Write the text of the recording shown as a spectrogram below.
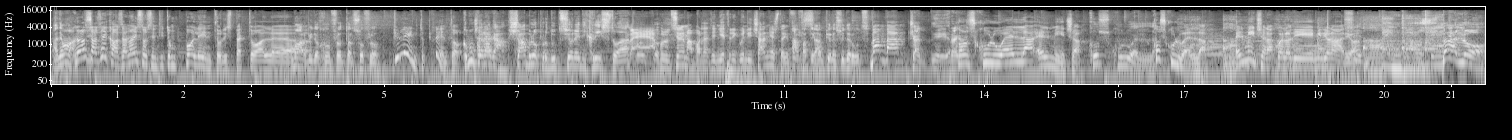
Andiamo avanti. Non lo so, sai cosa? Noi sono sentito un po' lento rispetto al. Morbido confronto al suo flow. Più lento, più lento. Comunque, Cioè, raga, Shablo produzione di Cristo, eh. Beh, la produzione mi ha portato indietro di 15 anni e sto in ha fissa. fatto il campione sui The Roots. Bam bam! Cioè, eh, raga, Con Sculuella e il Micia. Cosculuella. Con Sculuella. E il Micia era quello di milionario. eh? Bello!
